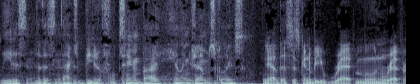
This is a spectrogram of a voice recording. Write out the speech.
lead us into this next beautiful tune by Healing Gems, please. Yeah, this is going to be Red Moon River.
